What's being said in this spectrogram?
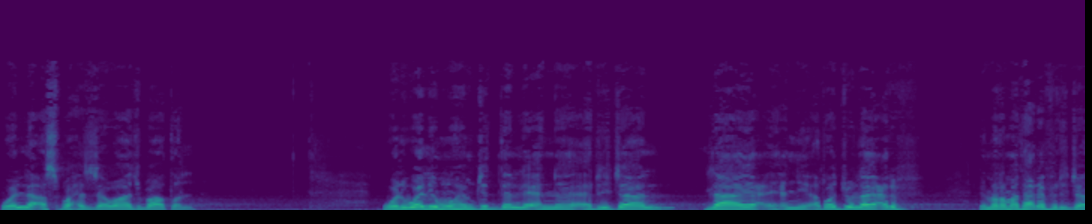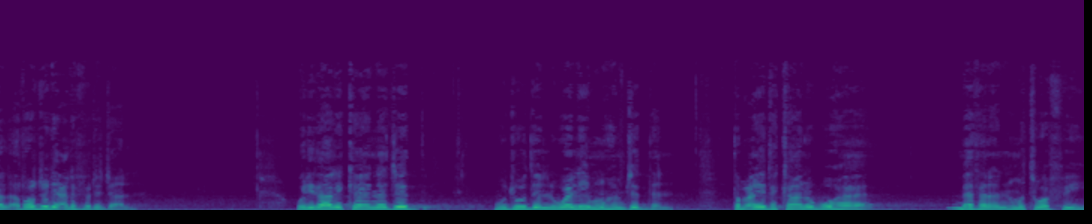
وإلا أصبح الزواج باطل. والولي مهم جدا لأن الرجال لا يعني الرجل لا يعرف المرأة ما تعرف الرجال الرجل يعرف الرجال. ولذلك نجد وجود الولي مهم جدا. طبعا إذا كان أبوها مثلا متوفي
